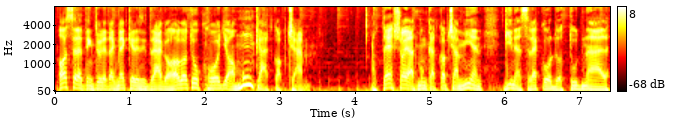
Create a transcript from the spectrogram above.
azt szeretnénk tőletek megkérdezni, drága hallgatók, hogy a munkát kapcsán, a te saját munkát kapcsán milyen Guinness rekordot tudnál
